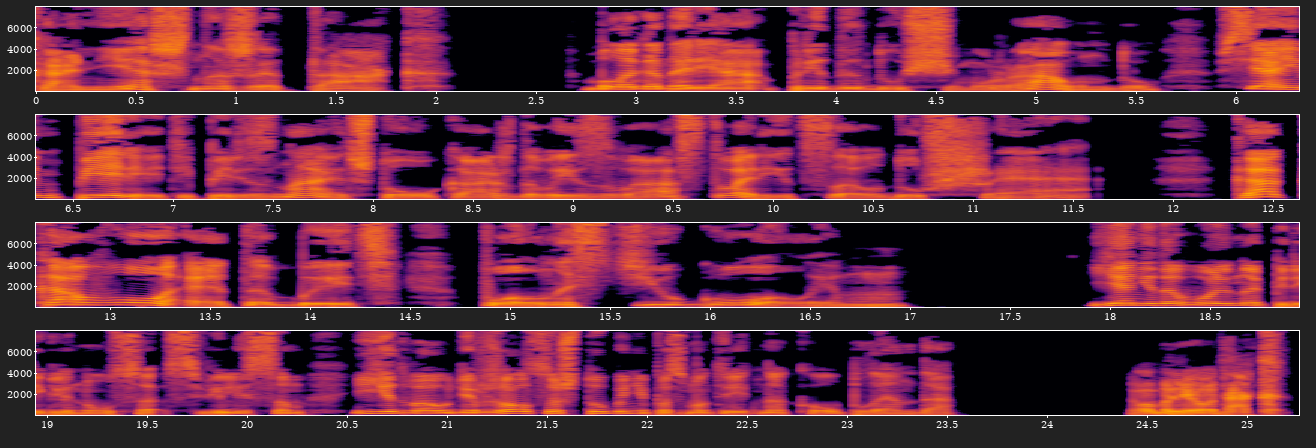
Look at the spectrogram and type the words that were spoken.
Конечно же так. Благодаря предыдущему раунду вся империя теперь знает, что у каждого из вас творится в душе. Каково это быть полностью голым? Я недовольно переглянулся с Виллисом и едва удержался, чтобы не посмотреть на Коупленда. «Ублюдок!»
